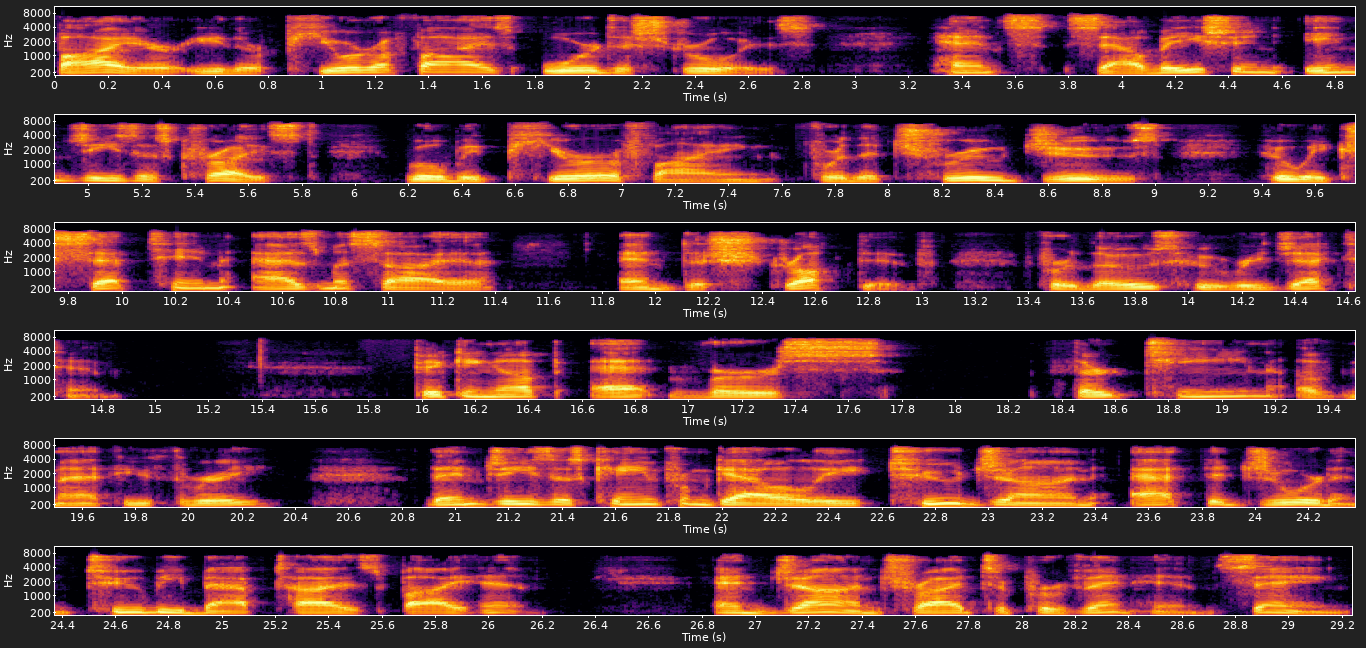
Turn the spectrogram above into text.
Fire either purifies or destroys. Hence, salvation in Jesus Christ will be purifying for the true Jews who accept him as Messiah and destructive for those who reject him. Picking up at verse 13 of Matthew 3. Then Jesus came from Galilee to John at the Jordan to be baptized by him. And John tried to prevent him, saying,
